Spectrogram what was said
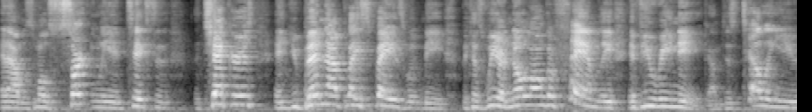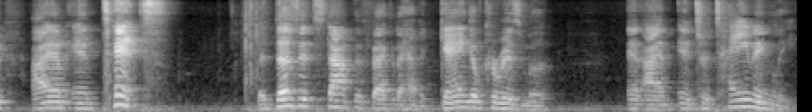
and I was most certainly intense in checkers. And you better not play spades with me because we are no longer family if you renege. I'm just telling you, I am intense. That doesn't stop the fact that I have a gang of charisma, and I am entertainingly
